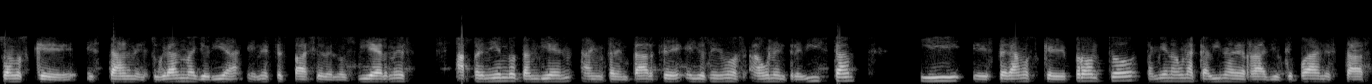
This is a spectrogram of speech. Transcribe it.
Son los que están en su gran mayoría en este espacio de los viernes aprendiendo también a enfrentarse ellos mismos a una entrevista y esperamos que pronto también a una cabina de radio que puedan estar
